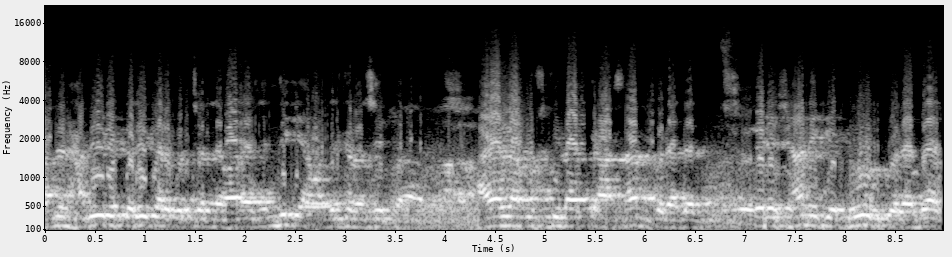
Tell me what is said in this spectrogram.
আপনার হাবিবের তরিকার উপর চলনেওয়ালা জিন্দগি আমাদেরকে করেন আয় আল্লাহ মুশকিলাতকে আসান করে দেন, পেরেশানিকে দূর করে দেন।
